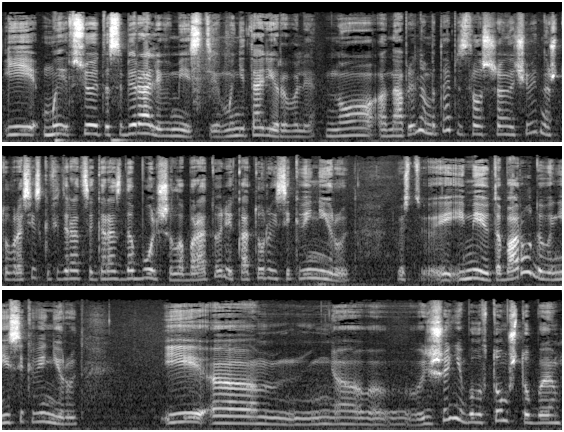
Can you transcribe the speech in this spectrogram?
И мы все это собирали вместе, мониторировали, но на определенном этапе стало совершенно очевидно, что в Российской Федерации гораздо больше лабораторий, которые секвенируют то есть э, имеют оборудование и секвенируют. И э, э, решение было в том, чтобы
